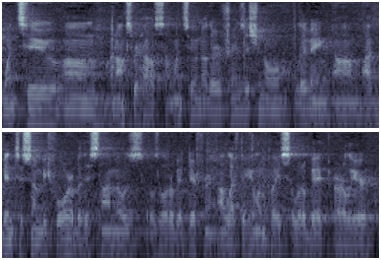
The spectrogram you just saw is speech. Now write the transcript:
went to um, an Oxford house. I went to another transitional living. Um, I've been to some before, but this time it was it was a little bit different. I left the healing place a little bit earlier,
